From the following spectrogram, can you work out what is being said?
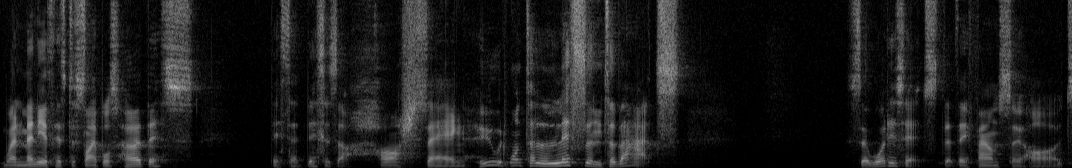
When many of his disciples heard this, they said, This is a harsh saying. Who would want to listen to that? So, what is it that they found so hard?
